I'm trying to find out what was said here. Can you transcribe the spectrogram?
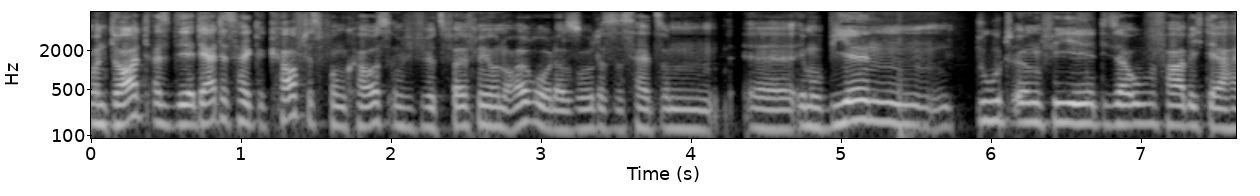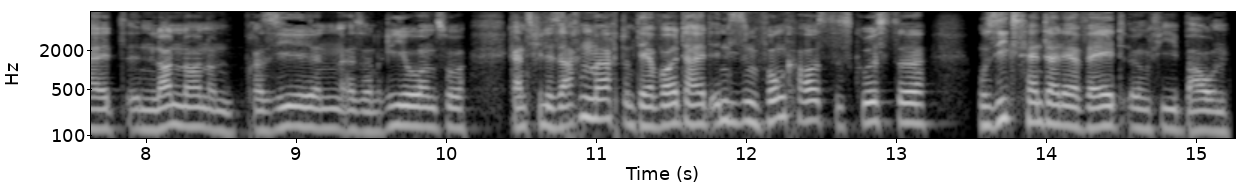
Und dort, also der, der hat es halt gekauft, das Funkhaus, irgendwie für 12 Millionen Euro oder so. Das ist halt so ein äh, Immobilien-Dude irgendwie, dieser Uwe Fabig, der halt in London und Brasilien, also in Rio und so, ganz viele Sachen macht. Und der wollte halt in diesem Funkhaus das größte Musikcenter der Welt irgendwie bauen.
